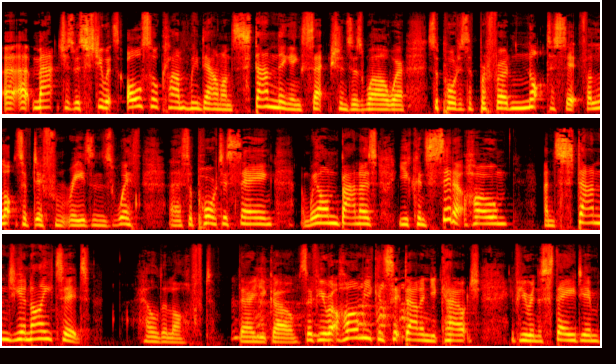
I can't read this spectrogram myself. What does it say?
uh, at matches, with Stewart's also clamping down on standing in sections as well, where supporters have preferred not to sit for lots of different reasons, with uh, supporters saying, and we're on banners, you can sit at home and stand united, held aloft. There you go. So if you're at home, you can sit down on your couch. If you're in the stadium,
